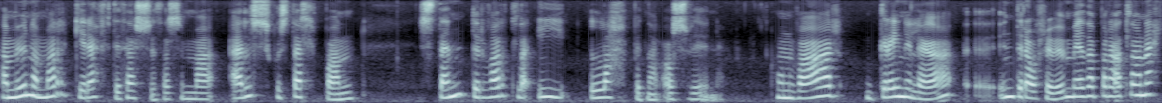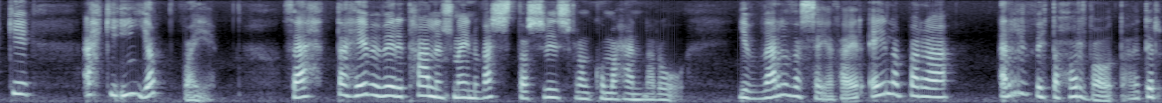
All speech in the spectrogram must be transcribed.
Það muna margir eftir þessu þar sem að elsku stelpan stendur varla í lappirnar á sviðinu. Hún var greinilega undir áhrifum eða bara allavega ekki, ekki í jafnvægi. Þetta hefur verið talin svona einu vesta sviðsframkoma hennar og ég verða að segja það er eiginlega bara erfitt að horfa á þetta. Þetta er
